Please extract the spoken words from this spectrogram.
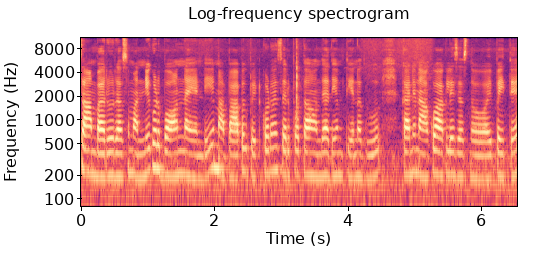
సాంబారు రసం అన్నీ కూడా బాగున్నాయండి. మా పాపకి పెట్టుకోవడమే సరిపోతా ఉంది. అదేం తినదు. కానీ నాకు ఆకలేసేస్తుంది వైపు అయితే.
